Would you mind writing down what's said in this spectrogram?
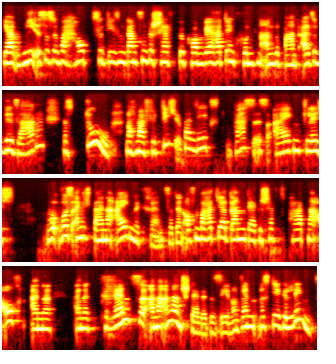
ja, wie ist es überhaupt zu diesem ganzen Geschäft gekommen? Wer hat den Kunden angebahnt? Also will sagen, dass du nochmal für dich überlegst, was ist eigentlich wo, wo ist eigentlich deine eigene Grenze? Denn offenbar hat ja dann der Geschäftspartner auch eine, eine Grenze an einer anderen Stelle gesehen. Und wenn es dir gelingt,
